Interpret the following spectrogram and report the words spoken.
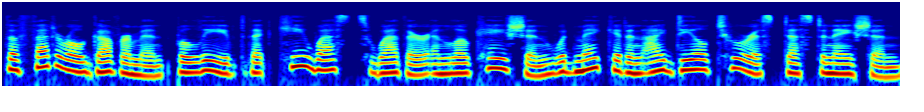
The federal government believed that Key West's weather and location would make it an ideal tourist destination.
